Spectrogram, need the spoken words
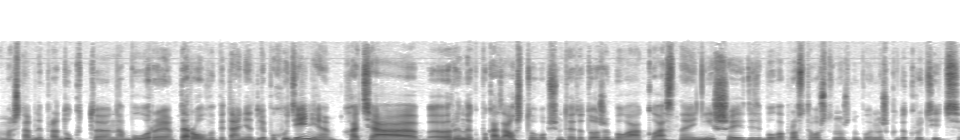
масштабный уникальный продукт э, наборы здорового питания для похудения, хотя э, рынок показал, что, в общем-то, это тоже была классная ниша, и здесь был вопрос того, что нужно было немножко докрутить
